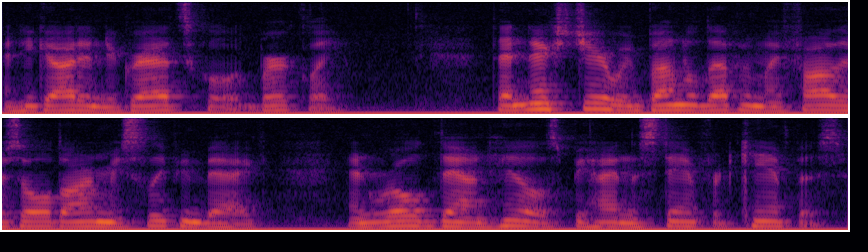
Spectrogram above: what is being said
and he got into grad school at Berkeley. That next year we bundled up in my father's old army sleeping bag and rolled down hills behind the Stanford campus,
